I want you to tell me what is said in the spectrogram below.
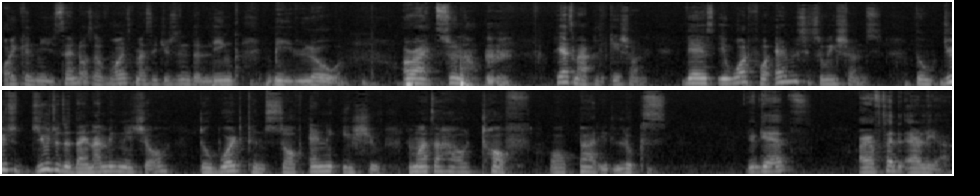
or you can send us a voice message using the link below. Alright, so now here's my application. There is a word for every situation. The, due, to, due to the dynamic nature, the word can solve any issue, no matter how tough or bad it looks. You get? I have said it earlier.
